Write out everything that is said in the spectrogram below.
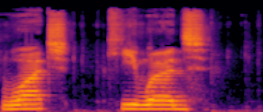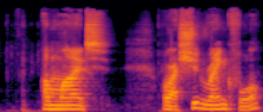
what keywords I might or I should rank for.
